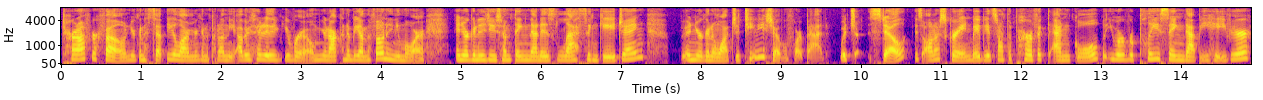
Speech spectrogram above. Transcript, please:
turn off your phone, you're going to set the alarm, you're going to put on the other side of your room, you're not going to be on the phone anymore, and you're going to do something that is less engaging and you're going to watch a TV show before bed, which still is on a screen. Maybe it's not the perfect end goal, but you are replacing that behavior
